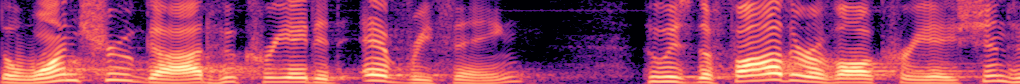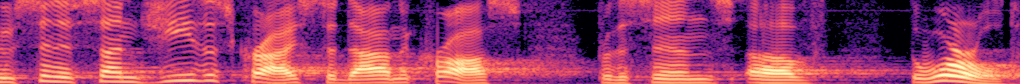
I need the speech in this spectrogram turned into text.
the one true God who created everything, who is the Father of all creation, who sent his Son Jesus Christ to die on the cross for the sins of the world.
